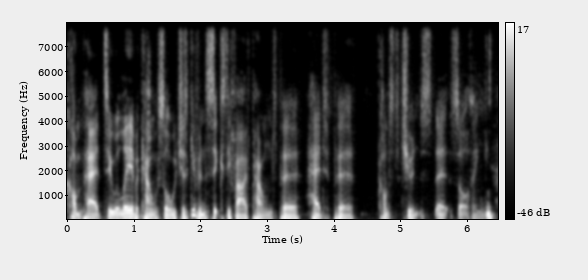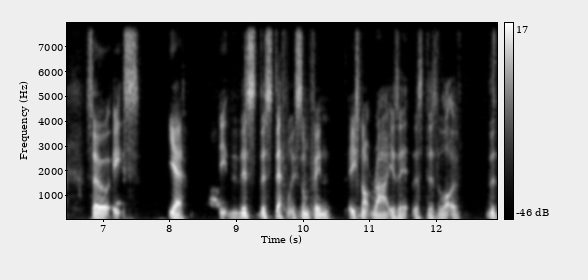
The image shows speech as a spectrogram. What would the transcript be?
compared to a Labour council which is given sixty five pounds per head per constituents uh, sort of thing. So it's yeah, it, there's there's definitely something. It's not right, is it? There's there's a lot of there's,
